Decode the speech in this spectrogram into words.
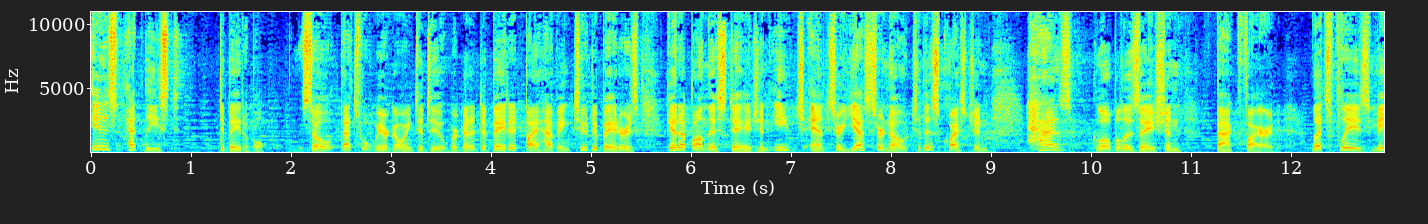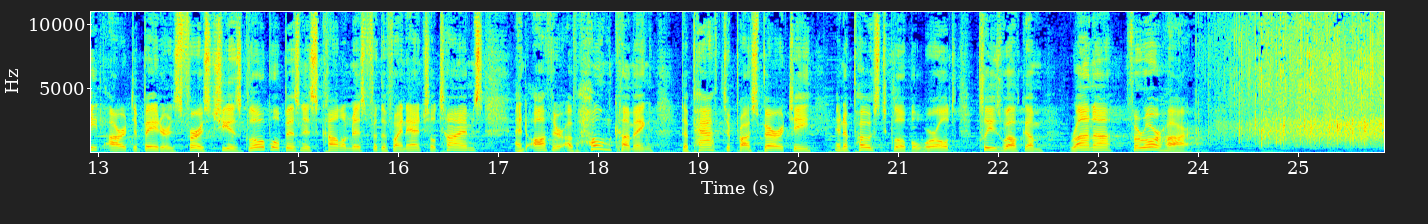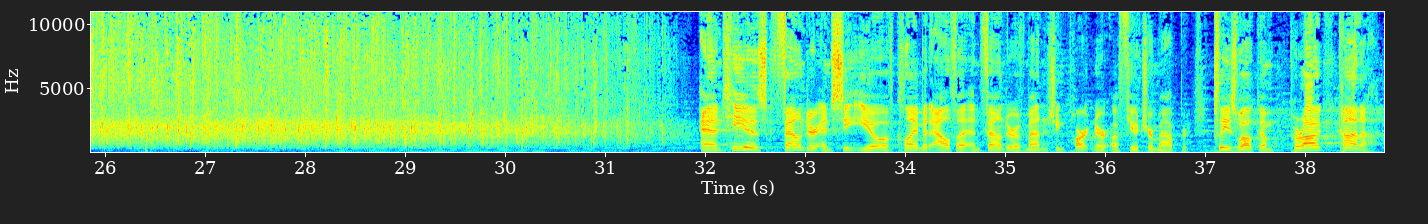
is at least debatable. So that's what we are going to do. We're going to debate it by having two debaters get up on this stage and each answer yes or no to this question Has globalization backfired? Let's please meet our debaters. First, she is global business columnist for the Financial Times and author of Homecoming The Path to Prosperity in a Post Global World. Please welcome Rana Foroohar. And he is founder and CEO of Climate Alpha and founder of managing partner of Future Map. Please welcome Parag Khanna.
